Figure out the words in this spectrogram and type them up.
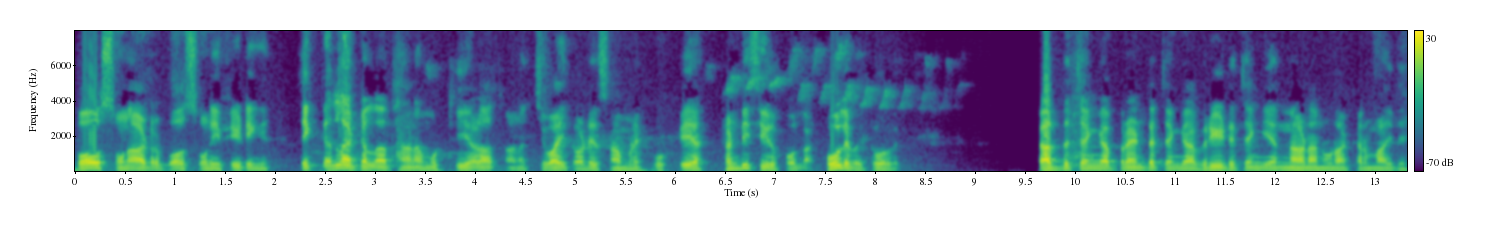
ਬਹੁਤ ਸੋਹਣਾ ਆਰਡਰ ਬਹੁਤ ਸੋਹਣੀ ਫੀਟਿੰਗ ਤੇ ਕੱਲਾ ਕੱਲਾ ਥਾਣਾ ਮੁੱਠੀ ਵਾਲਾ ਥਾਣਾ ਚਵਾਈ ਤੁਹਾਡੇ ਸਾਹਮਣੇ ਓਕੇ ਆ। ਠੰਡੀ ਸੀਲ ਫੋਲਾ ਖੋਲ ਦੇ ਬਈ ਤੋੜ ਦੇ ਕੱਦ ਚੰਗਾ ਪ੍ਰਿੰਟ ਚੰਗਾ ਬਰੀਡ ਚੰਗੀ ਆ ਨਾੜਾ ਨੂੜਾ ਕਰਮ ਵਾਲੀ ਦੇ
